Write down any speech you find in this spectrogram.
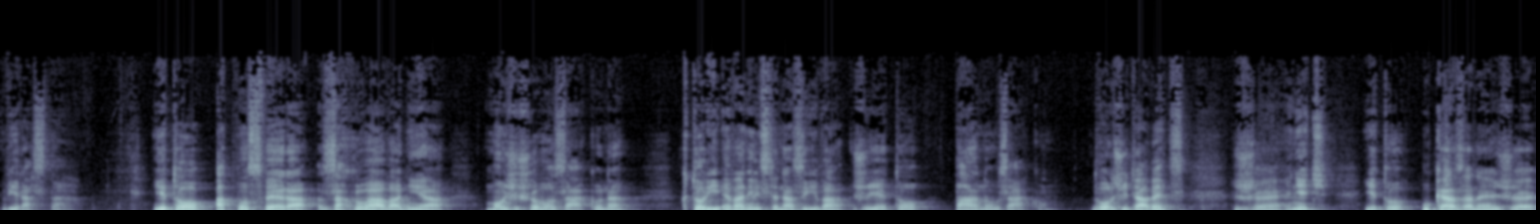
vyrastá. Je to atmosféra zachovávania Mojžišovho zákona, ktorý evangelista nazýva, že je to pánov zákon. Dôležitá vec, že hneď je to ukázané, že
